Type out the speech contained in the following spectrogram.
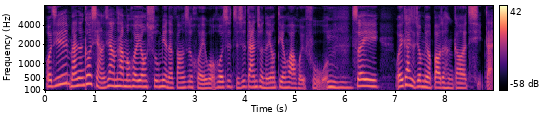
我其实蛮能够想象他们会用书面的方式回我，或是只是单纯的用电话回复我，嗯，所以我一开始就没有抱着很高的期待。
